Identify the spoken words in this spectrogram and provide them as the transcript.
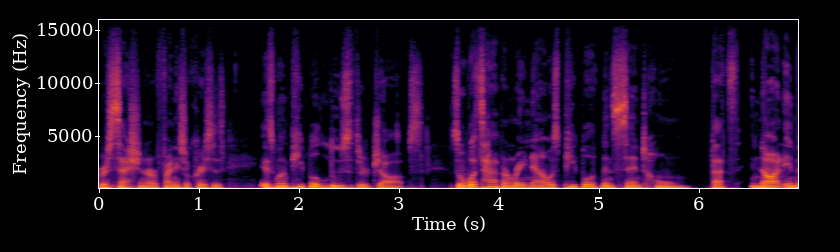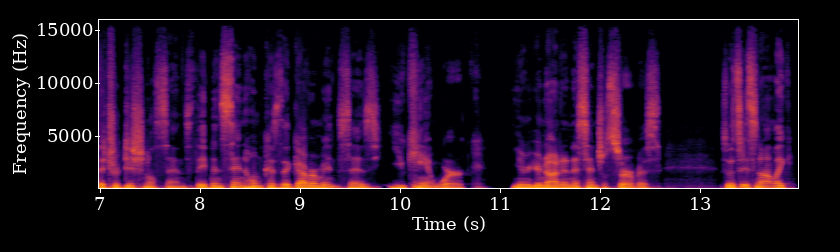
recession or a financial crisis is when people lose their jobs. So what's happened right now is people have been sent home. that's not in the traditional sense. They've been sent home because the government says you can't work. You know, you're not an essential service. So it's it's not like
